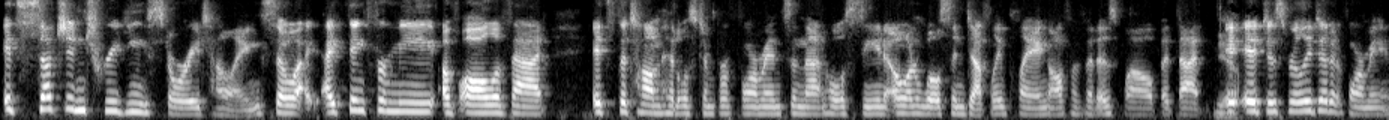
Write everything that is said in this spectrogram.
it's such intriguing storytelling so I, I, think for me of all of that it's the tom hiddleston performance and that whole scene owen wilson definitely playing off of it as well but that yeah. it, it just really did it for me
